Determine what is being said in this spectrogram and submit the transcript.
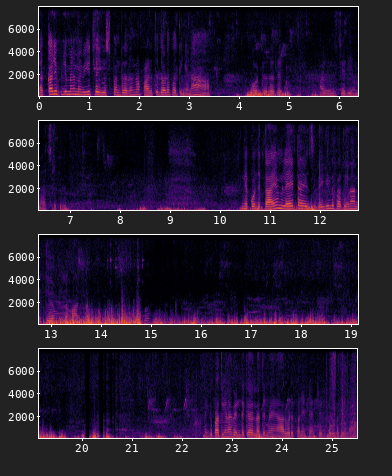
தக்காளி புளியுமே நம்ம வீட்டில் யூஸ் பண்ணுறதுன்னா பழுத்ததோடு பார்த்திங்கன்னா போட்டுடுறது அது வந்து செடியாக முளைச்சிருக்குது. இன்னைக்கு கொஞ்சம் டைம் லேட் ஆகிடுச்சு வெயில் பார்த்திங்கன்னா நிற்கவே முடியல மாடியில். இன்றைக்கி பார்த்திங்கன்னா இன்னைக்கு பார்த்தீங்கன்னா வெண்டைக்காய் எல்லாத்தையுமே அறுவடை பண்ணிட்டேன். செடியில் உள்ளதெல்லாம்.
